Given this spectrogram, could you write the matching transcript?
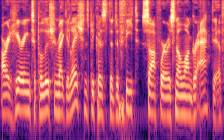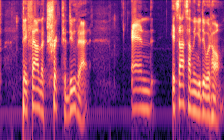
are adhering to pollution regulations because the defeat software is no longer active. They found a trick to do that. And it's not something you do at home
